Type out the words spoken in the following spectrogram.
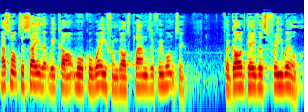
That's not to say that we can't walk away from God's plans if we want to. For God gave us free will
